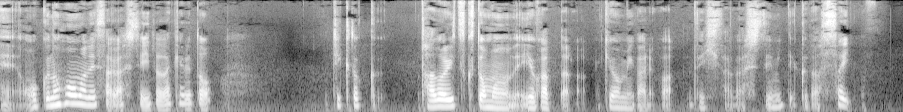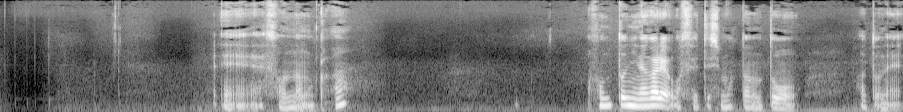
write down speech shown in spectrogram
えー、奥の方まで探していただけると、TikTok たどり着くと思うので、よかったら興味があればぜひ探してみてください。えー、そんなもんかな？本当に流れを忘れてしまったのと、あとね、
